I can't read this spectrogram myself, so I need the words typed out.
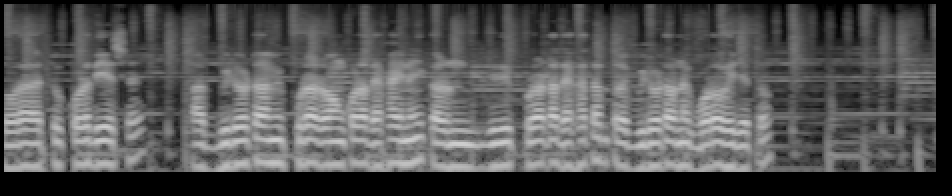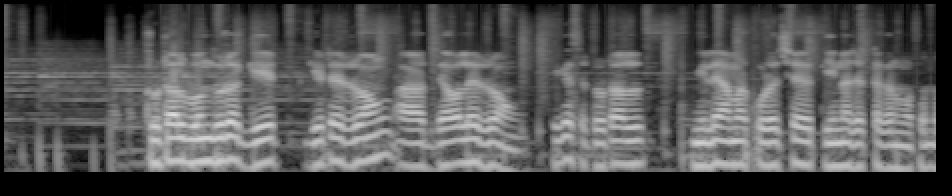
তো ওরা একটু করে দিয়েছে। আর ভিডিওটা আমি পুরো রং করা দেখাই নাই, কারণ যদি পুরাটা দেখাতাম, তাহলে ভিডিওটা অনেক বড় হয়ে যেত। টোটাল বন্ধুরা গেট গেটের রং আর দেওয়ালের রং, ঠিক আছে? টোটাল মিলে আমার পড়েছে তিন হাজার টাকার মতন।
